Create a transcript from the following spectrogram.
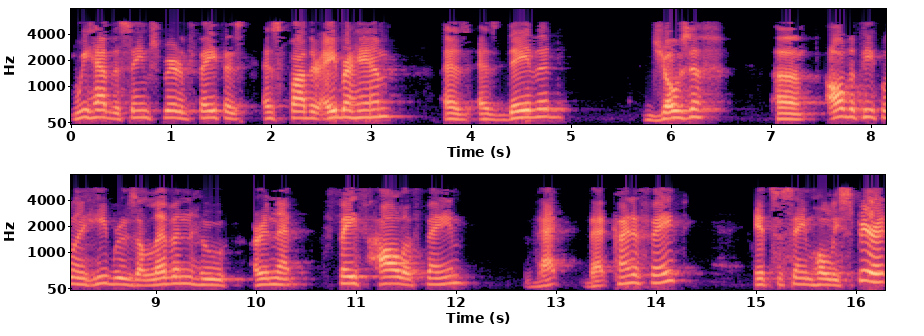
we have the same spirit of faith as, as Father Abraham, as, as David, Joseph, uh, all the people in Hebrews 11 who are in that faith hall of fame? That, that kind of faith? It's the same Holy Spirit,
